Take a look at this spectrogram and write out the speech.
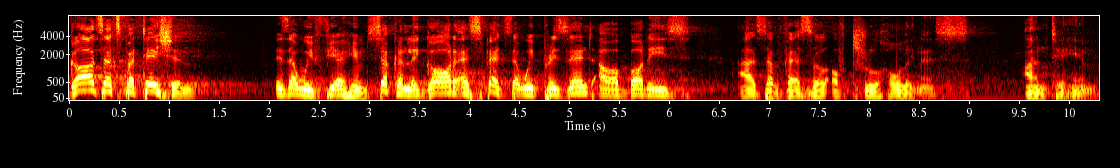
God's expectation is that we fear Him. Secondly, God expects that we present our bodies as a vessel of true holiness unto Him.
